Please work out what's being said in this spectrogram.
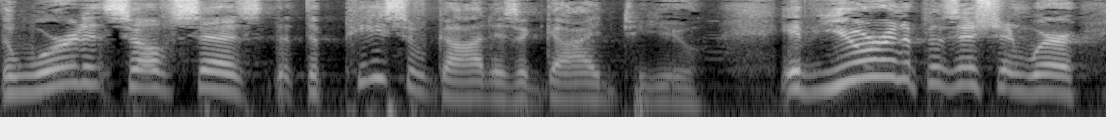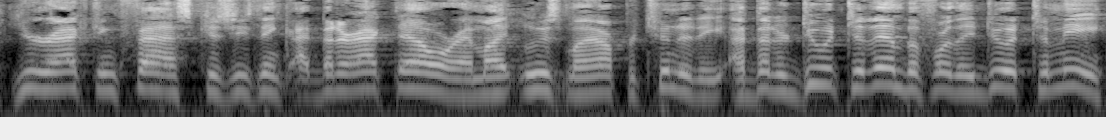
The word itself says that the peace of God is a guide to you. If you're in a position where you're acting fast because you think, I better act now or I might lose my opportunity, I better do it to them before they do it to me,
